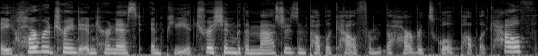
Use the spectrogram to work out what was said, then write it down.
a Harvard trained internist and pediatrician with a master's in public health from the Harvard School of Public Health.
